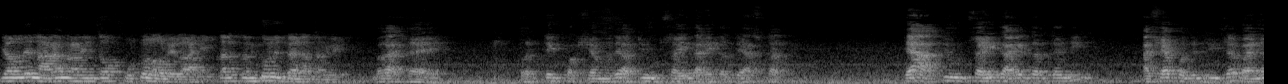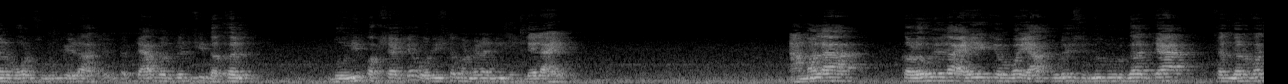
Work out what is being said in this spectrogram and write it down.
ज्यामध्ये नारायण राणेंचा फोटो लावलेला आहे. काल कणकवलीत बॅनर लागले. बघा असं आहे. प्रत्येक पक्षामध्ये अतिउत्साही कार्यकर्ते असतात. त्या अतिउत्साही कार्यकर्त्यांनी अशा पद्धतीचा बॅनर वॉर सुरू केला असेल तर त्याबद्दलची दखल दोन्ही पक्षाच्या वरिष्ठ मंडळांनी घेतलेला आहे. आम्हाला कळवलेलं आहे की बाबा यापुढे सिंधुदुर्गाच्या संदर्भात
